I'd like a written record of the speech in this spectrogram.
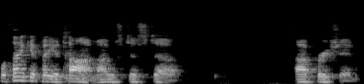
Well, thank you for your time. I was just, uh, I appreciate it.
